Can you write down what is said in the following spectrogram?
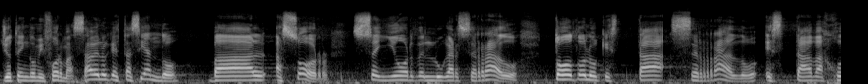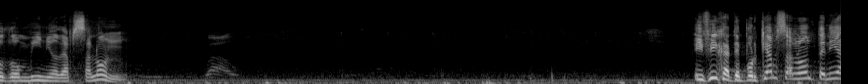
yo tengo mi forma. ¿Sabe lo que está haciendo? Baal Azor, señor del lugar cerrado. Todo lo que está cerrado está bajo dominio de Absalón. Y fíjate, ¿por qué Absalón tenía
